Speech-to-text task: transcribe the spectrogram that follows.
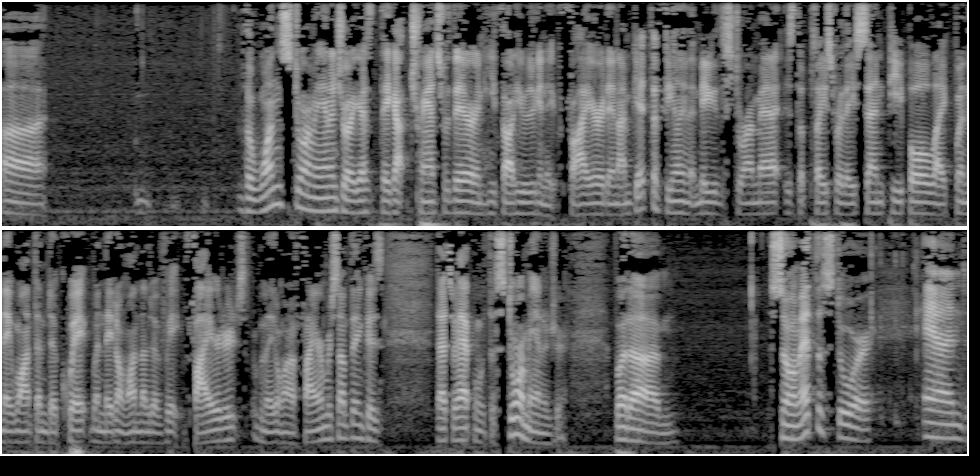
uh, the one store manager, I guess they got transferred there, and he thought he was going to get fired. And I get the feeling that maybe the store mat is the place where they send people, like when they want them to quit, when they don't want them to get fired, or when they don't want to fire them or something, because that's what happened with the store manager. But um, so I'm at the store, and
